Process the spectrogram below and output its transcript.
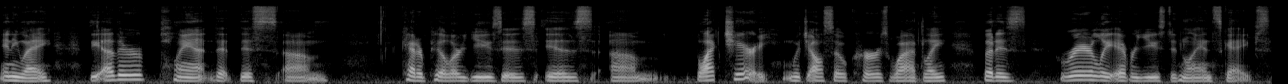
Anyway, the other plant that this um, caterpillar uses is um, black cherry, which also occurs widely, but is rarely ever used in landscapes.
